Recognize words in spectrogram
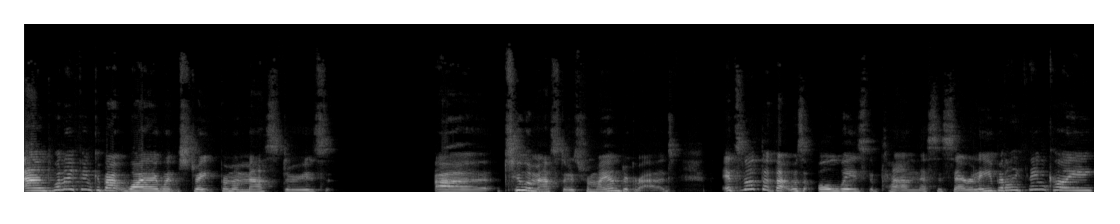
And when I think about why I went straight from a master's uh, to a master's from my undergrad, it's not that that was always the plan necessarily, but I think I,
